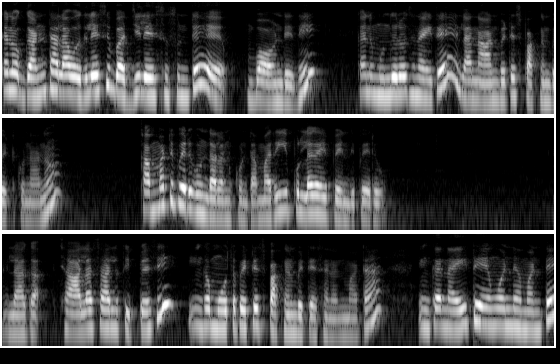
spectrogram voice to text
కానీ ఒక గంట అలా వదిలేసి బజ్జీలు వేసేసుంటే బాగుండేది. కానీ ముందు రోజున అయితే ఇలా నానబెట్టేసి పక్కన పెట్టుకున్నాను. కమ్మటి పెరుగు ఉండాలనుకుంటా. మరీ పుల్లగా అయిపోయింది పెరుగు. ఇలాగా చాలాసార్లు తిప్పేసి ఇంకా మూత పెట్టేసి పక్కన పెట్టేశాను అనమాట ఇంకా నైట్ ఏం వండామంటే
